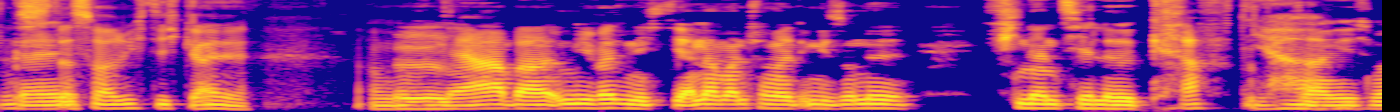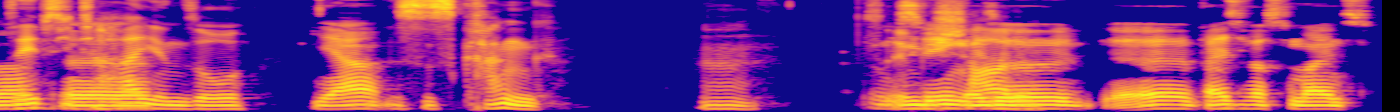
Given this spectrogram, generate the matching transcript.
das, das war richtig geil. Aber, Mhm, ja, aber irgendwie, weiß ich nicht, die anderen Mannschaften halt irgendwie so eine finanzielle Kraft, ja, sage ich mal. selbst Äh, Italien so, Ja, das ist krank. Ja, das ist deswegen, schade. also, äh, weiß ich, was du meinst.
